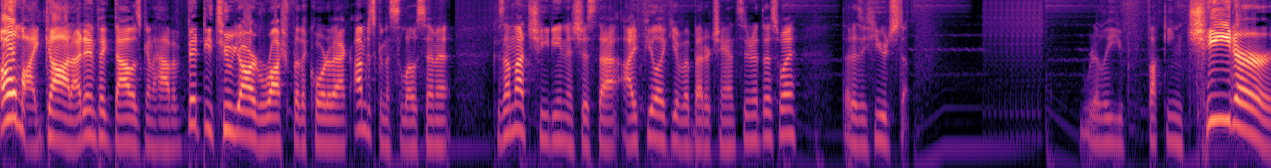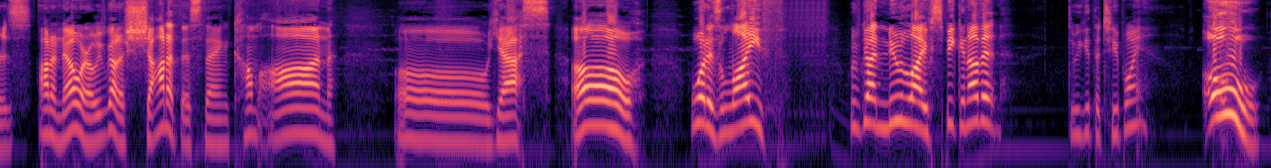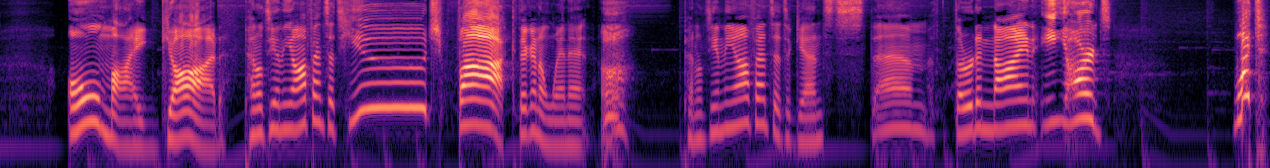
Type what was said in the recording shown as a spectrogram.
Oh my god, I didn't think that was going to happen. 52 yard rush for the quarterback. I'm just going to slow sim it. Because I'm not cheating, it's just that I feel like you have a better chance doing it this way. That is a huge step. Really, you fucking cheaters! Out of nowhere, we've got a shot at this thing. Come on. Oh, yes. Oh, what is life? We've got new life. Speaking of it, do we get the two point? Oh! Oh my god. Penalty on the offense. That's huge. Fuck. They're going to win it. Penalty on the offense. That's against them. Third and nine. Eight yards. What?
